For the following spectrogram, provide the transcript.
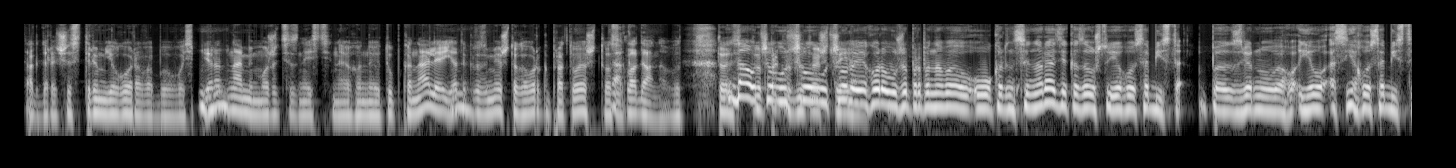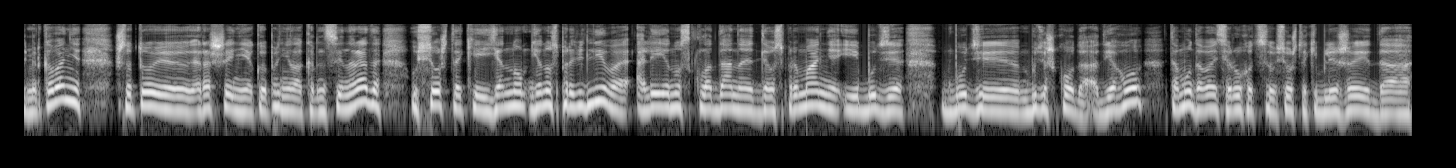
так дарэчы стрым егорова быў вось перад mm -hmm. нами можете знайсці на яго на youtube канале я так разумею что гаворка про тое что так. складана. Вот, то есть, да, учора я... егора уже прапанаваў у карэнцыйна радзе казаў что яго асабіста звярнуў яго ас яго асабіста меркаванне что тое рашэнне якое прыняла карэнцыйна рада ўсё ж таки яно яно справядлівае але яно складанае для ўспрымання і будзе будзе будзе шкода ад яго. Таму давайте рухацца ўсё ж таки бліжэй да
